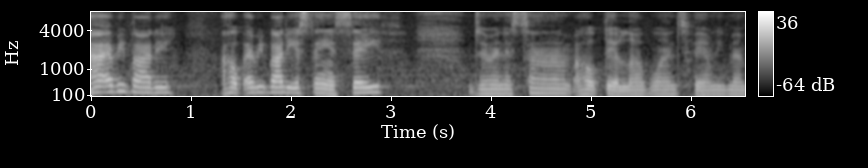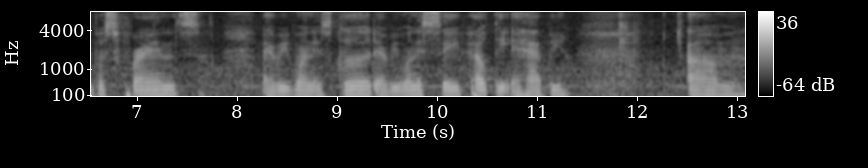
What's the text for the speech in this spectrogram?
Hi, everybody. I hope everybody is staying safe during this time. I hope their loved ones, family members, friends, everyone is good. Everyone is safe, healthy, and happy. Um,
